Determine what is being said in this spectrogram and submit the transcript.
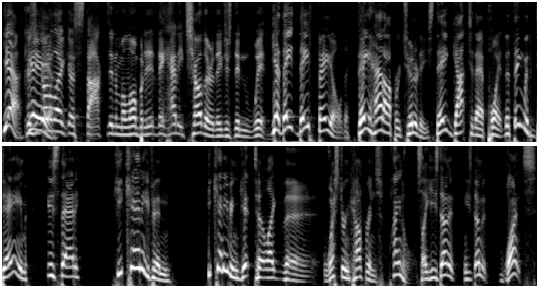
Yeah. Because yeah, you go yeah, to like a Stockton and Malone, but it, they had each other. They just didn't win. Yeah, they they failed. They had opportunities. They got to that point. The thing with Dame is that he can't even he can't even get to like the Western Conference Finals. Like he's done it. He's done it once.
